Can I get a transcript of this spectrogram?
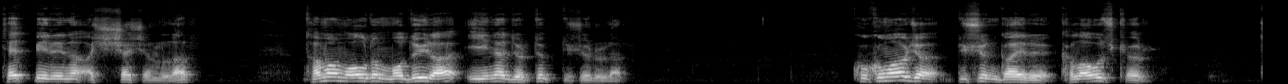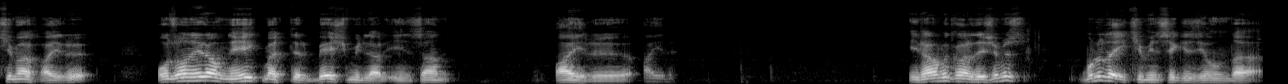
tedbirini şaşırırlar. Tamam oldum moduyla iğne dürtüp düşürürler. Kukumavca düşün gayrı, kılavuz kör. Kime hayrı? Ozan İram ne hikmettir, beş milyar insan ayrı ayrı. İlhami kardeşimiz bunu da 2008 yılında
